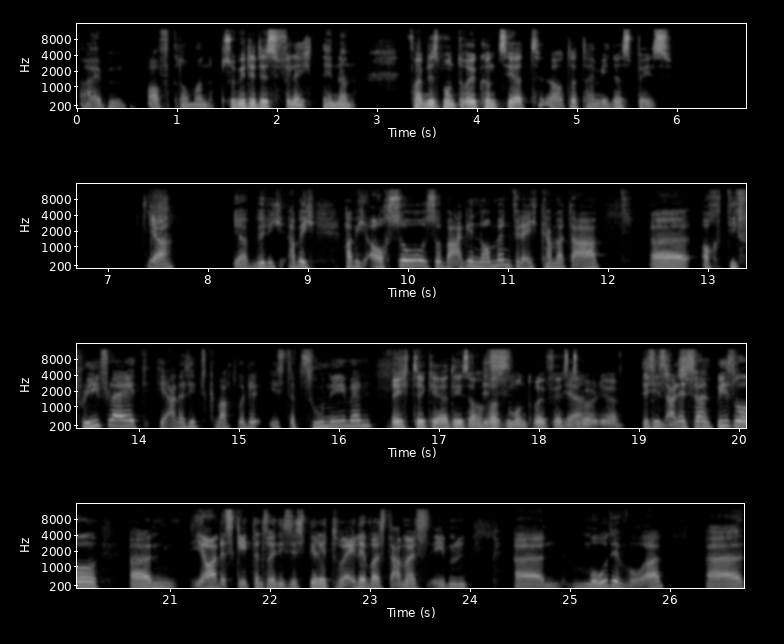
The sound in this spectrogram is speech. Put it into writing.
Alben aufgenommen. So würde ich das vielleicht nennen vor allem das Montreux-Konzert Outer Time Inner Space. Ja, ja, würde ich, habe ich, habe ich auch so, so wahrgenommen. Vielleicht kann man da äh, auch die Free Flight, die 71 gemacht wurde, ist dazu nehmen. Richtig, ja, die ist auch das, aus dem Montreux Festival, ja. ja. Das, ist alles so ein bisschen, ähm, ja, das geht dann so in dieses Spirituelle, was damals eben ähm, Mode war. Äh,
